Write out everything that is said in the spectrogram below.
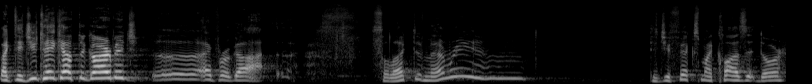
Like, did you take out the garbage? Uh, I forgot. Selective memory? Hmm. Did you fix my closet door?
